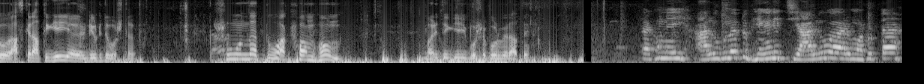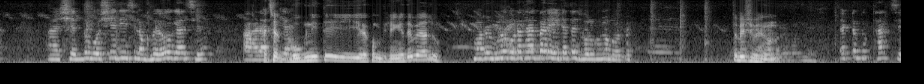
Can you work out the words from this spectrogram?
ও আজকে রাতে গিয়েই ডিউটিতে বসতে হবে। সুমনদা তো ওয়ার্ক ফ্রম হোম বাড়িতে গিয়েই বসে পড়বে রাতে। এখন এই আলুগুলো একটু ভেঙে নিচ্ছি। আলু আর মটরটা সেদ্ধ বসিয়ে দিয়েছিলাম হয়েও গেছে। আর আচ্ছা ঘুগনিতে এরকম ভেঙে দেবে আলু? মটরগুলো গোটা থাকবে আর এইটাতে ঝোল ঘন করবে। তো বেশি ভেঙো না। একটা দুধ থাকছে।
